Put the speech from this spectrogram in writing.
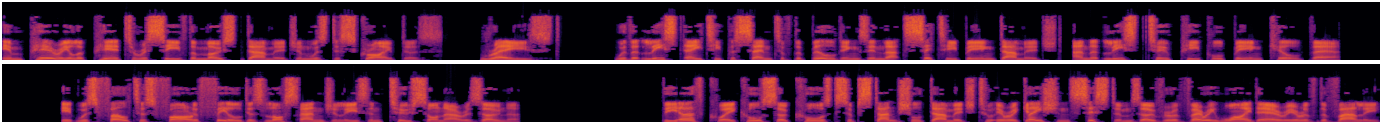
Imperial appeared to receive the most damage and was described as «razed», with at least 80% of the buildings in that city being damaged, and at least two people being killed there. It was felt as far afield as Los Angeles and Tucson, Arizona. The earthquake also caused substantial damage to irrigation systems over a very wide area of the valley,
